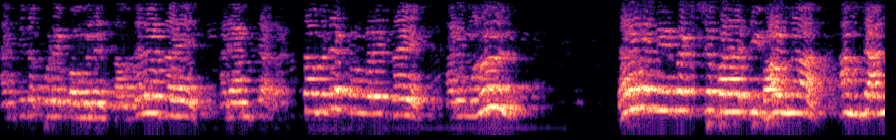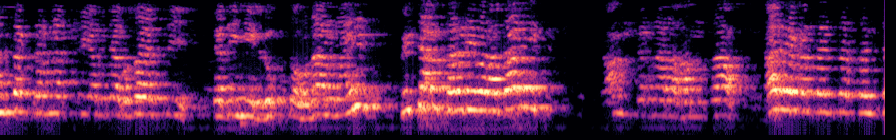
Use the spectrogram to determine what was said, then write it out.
आणि तिथं पुढे काँग्रेस लावलेलाच आहे आणि आमच्या रक्तामध्ये काँग्रेस आहे. आणि म्हणून धर्मनिरपेक्षपणाची भावना आमच्या अंतःकरणातली आमच्या हृदयातली कधीही लुप्त होणार नाही. विचारसरणीवर आधारित काम करणारा आमचा कार्यकर्त्यांचा संच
